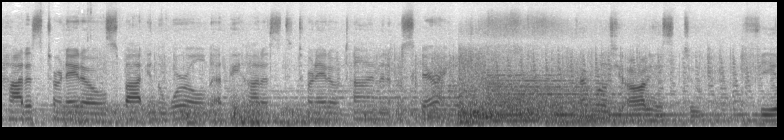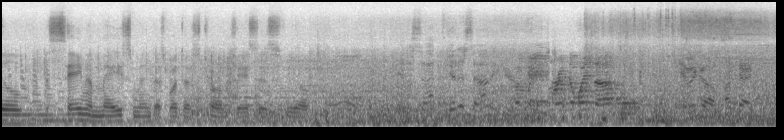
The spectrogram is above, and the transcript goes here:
hottest tornado spot in the world at the hottest tornado time, and it was scary. I want the audience to feel the same amazement as what the storm chasers feel. Get us out, get us out of here. Okay, bring the wind up. Here we go. Okay.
